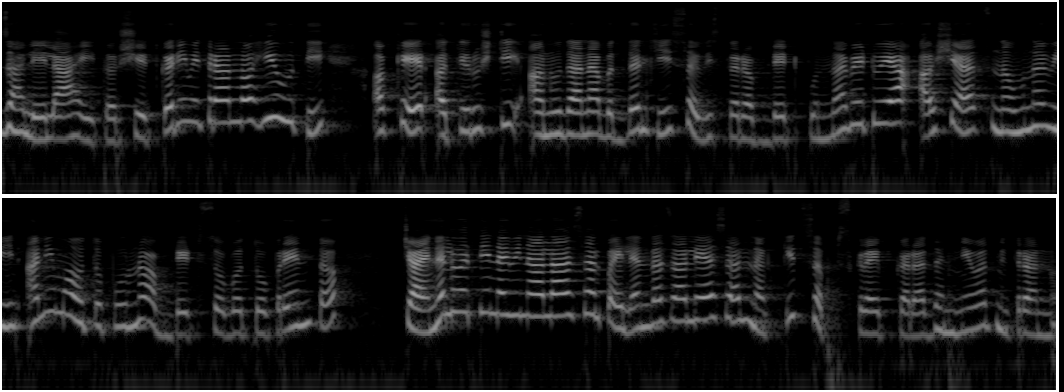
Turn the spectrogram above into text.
झालेला आहे. तर शेतकरी मित्रांनो ही होती अखेर अतिवृष्टी अनुदानाबद्दलची सविस्तर अपडेट पुन्हा भेटूया. अशाच नवनवीन आणि महत्त्वपूर्ण अपडेटसोबत तोपर्यंत चॅनलवरती नवीन आला असाल पहिल्यांदाच आले असाल नक्कीच सबस्क्राईब करा. धन्यवाद मित्रांनो.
